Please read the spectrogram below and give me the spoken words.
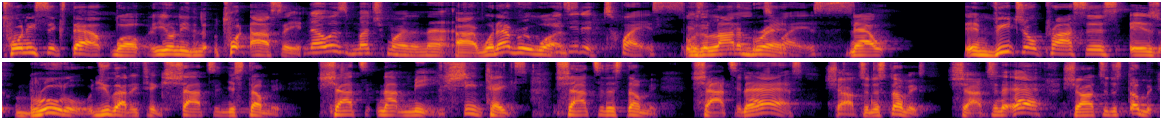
Twenty six thousand. Well, you don't need to. Know, tw- I'll say it. No, it was much more than that. All right. Whatever it was. we did it twice. It was a lot of bread. Twice. Now, in vitro process is brutal. You got to take shots in your stomach. Shots, not me. She takes shots in the stomach, shots in the ass, shots in the stomach, shots in the ass, shots in the stomach,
